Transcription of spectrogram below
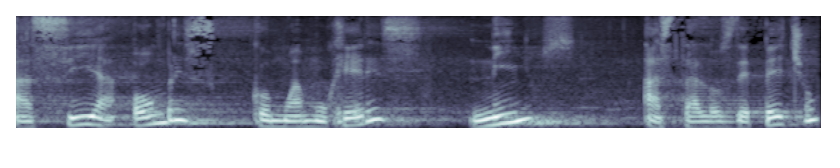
hacía hombres como a mujeres, niños, hasta los de pecho,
